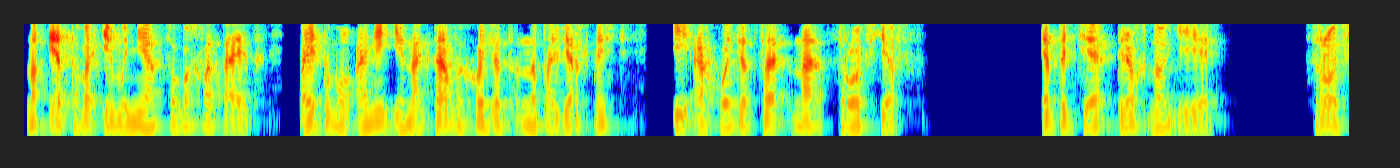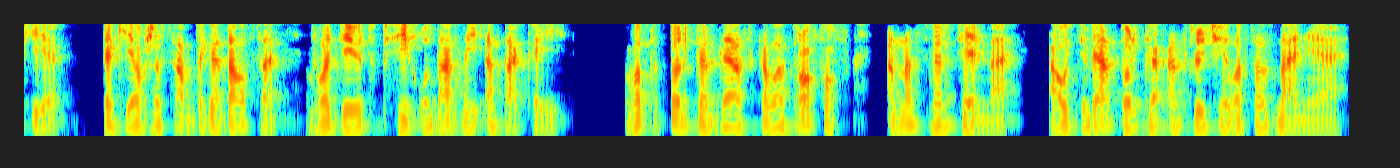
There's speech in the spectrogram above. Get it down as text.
«Но этого им не особо хватает, поэтому они иногда выходят на поверхность и охотятся на срофьев». Это те трехногие срофьи, как я уже сам догадался, владеют пси-ударной атакой. Вот только для скалотрофов она смертельна, а у тебя только отключило сознание.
